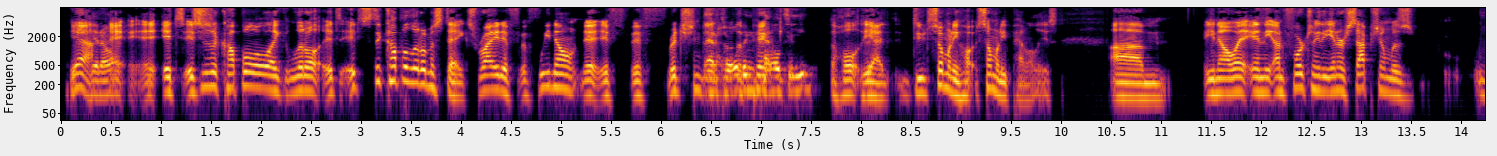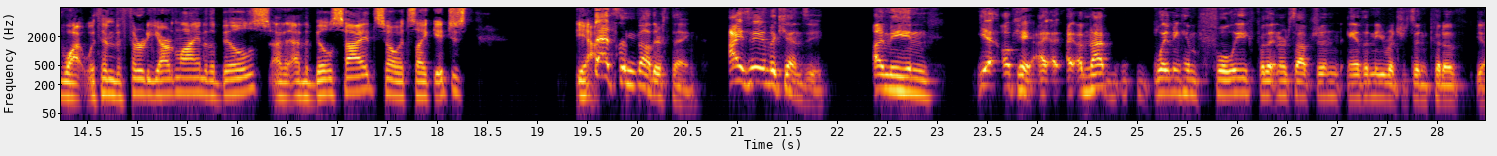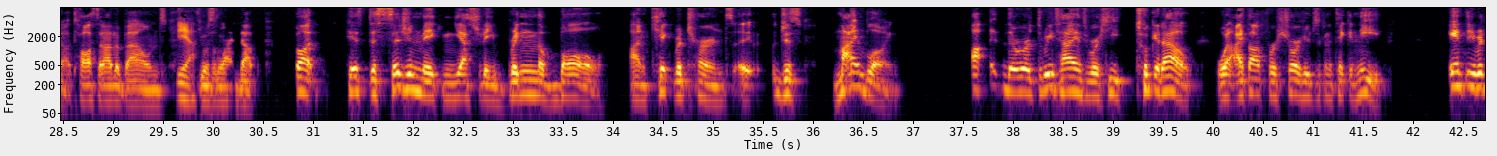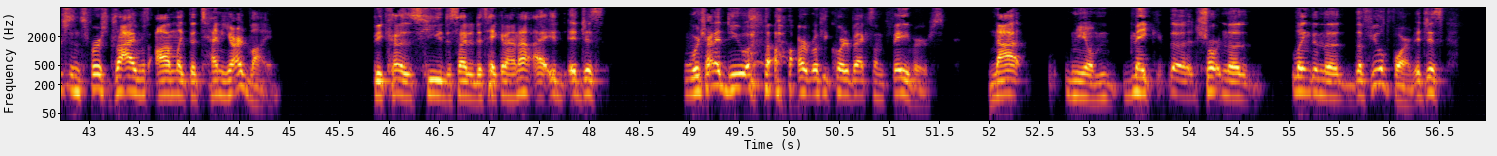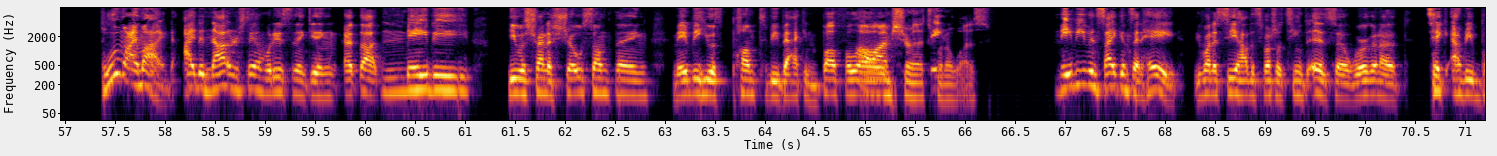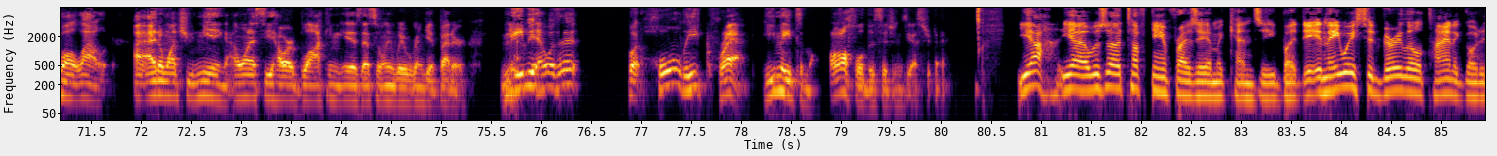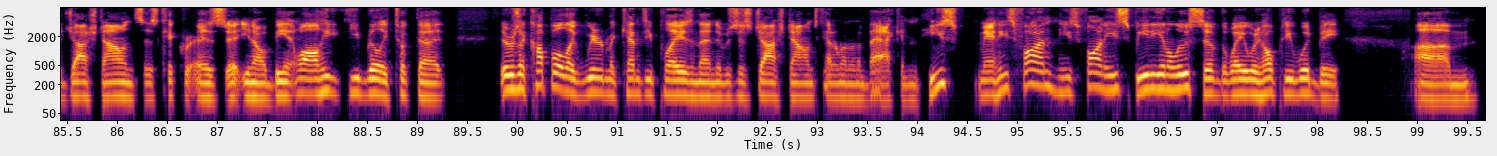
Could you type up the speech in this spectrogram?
Yeah, You know? It's it's just a couple like little it's it's a couple little mistakes, right? If if we don't if if Richardson That doesn't the holding pick, penalty. the whole yeah, dude, so many so many penalties. Um, you know, and the unfortunately the interception was what within the thirty yard line of the Bills on the, on the Bills side, so it's like it just yeah That's another thing. Isaiah McKenzie. I mean, yeah, okay. I, I I'm not blaming him fully for the interception. Anthony Richardson could have, you know, tossed it out of bounds. Yeah. he wasn't lined up. But his decision making yesterday, bringing the ball on kick returns, uh, just mind blowing. Uh, there were three times where he took it out when I thought for sure he was just going to take a knee. Anthony Richardson's first drive was on like the 10 yard line because he decided to take it on out. I, it, it just, we're trying to do our rookie quarterback some favors, not, you know, make the shorten the lengthen the, the field for him. It just blew my mind. I did not understand what he was thinking. I thought maybe he was trying to show something. Maybe he was pumped to be back in Buffalo oh I'm sure that's what it was. maybe even Steichen said, "Hey, we want to see how the special teams is, so we're gonna take every ball out. I, I don't want you kneeing. I want to see how our blocking is. That's the only way we're gonna get better." Maybe that was it, but holy crap, he made some awful decisions yesterday. Yeah, yeah, it was a tough game for Isaiah McKenzie, but and they wasted very little time to go to Josh Downs as kick as uh, you know being well. He he really took that. There was a couple like weird McKenzie plays, and then it was just Josh Downs kind of running him back. And he's man, he's fun. He's fun. He's speedy and elusive the way we hoped he would be. Um,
